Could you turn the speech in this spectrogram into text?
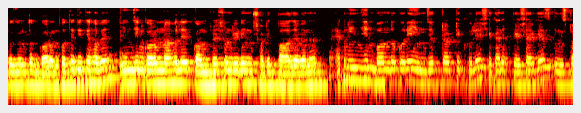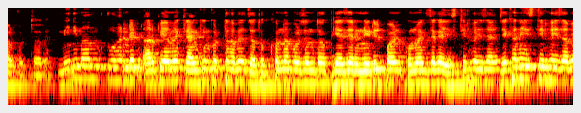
পর্যন্ত গরম হতে দিতে হবে। ইঞ্জিন গরম না হলে কম্প্রেশন রিডিং সঠিক পাওয়া যাবে না। এখন ইঞ্জিন বন্ধ করে ইঞ্জেক্টরটি খুলে সেখানে প্রেশার গ্যাস ইনস্টল করতে হবে। মিনিমাম টু হান্ড্রেড আরপিএম এ ক্র্যাঙ্কিং করতে হবে। যতক্ষণ না পর্যন্ত গ্যাসের নিডল পয়েন্ট কোনো এক জায়গায় স্থির হয়ে যায় যেখানে স্থির হয়ে যাবে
